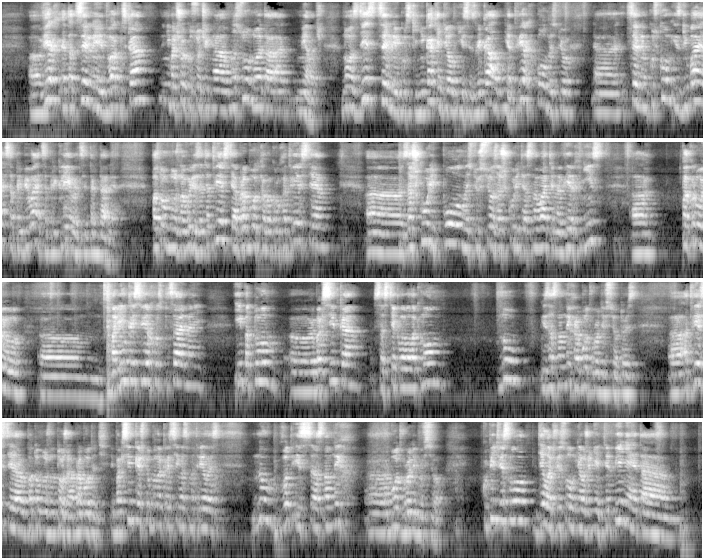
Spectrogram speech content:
А, Верх это цельные два куска, небольшой кусочек на носу, но это а, мелочь. Но здесь цельные куски, не как я делал низ, извлекал, нет, верх полностью э, цельным куском изгибается, прибивается, приклеивается и так далее. Потом нужно вырезать отверстие, обработка вокруг отверстия, э, зашкурить полностью все, зашкурить основательно вверх-вниз, э, покрою э, морилкой сверху специальной, и потом э, эбоксидка со стекловолокном. Ну, из основных работ вроде все. То есть э, отверстие потом нужно тоже обработать эбоксидкой, чтобы было красиво смотрелось. Ну, вот из основных э, работ вроде бы все. Купить весло, делать весло у меня уже нет терпения, это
